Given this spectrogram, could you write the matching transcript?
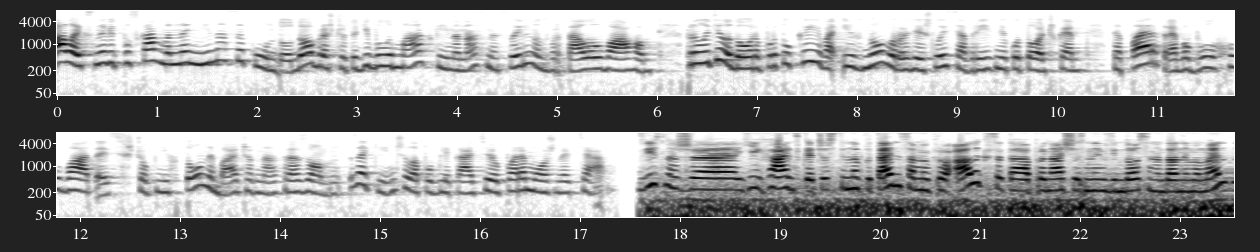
Алекс не відпускав мене ні на секунду. Добре, що тоді були маски і на нас не сильно звертали увагу. Прилетіли до аеропорту Києва і знову розійшлися в різні куточки. Тепер треба було ховатись, щоб ніхто не бачив нас разом. Закінчила публікацію переможниця. Звісно ж, гігантська частина питань саме про Алекса та про наші з ним відносини на даний момент.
